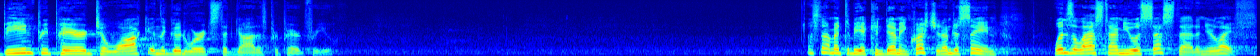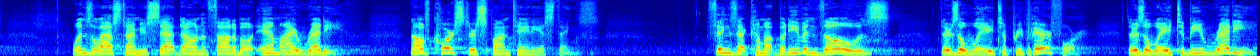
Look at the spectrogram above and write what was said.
being prepared to walk in the good works that God has prepared for you. That's not meant to be a condemning question. I'm just saying, when's the last time you assessed that in your life? When's the last time you sat down and thought about, am I ready? Now, of course, there's spontaneous things, things that come up, but even those, there's a way to prepare for. There's a way to be ready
